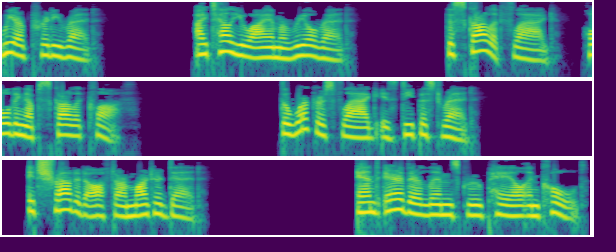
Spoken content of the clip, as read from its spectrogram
We are pretty red. I tell you I am a real red. The scarlet flag, holding up scarlet cloth. The workers' flag is deepest red. It shrouded oft our martyred dead. And ere their limbs grew pale and cold,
